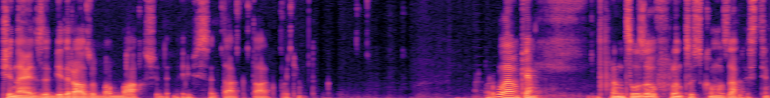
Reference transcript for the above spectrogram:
Чи навіть відразу бабах сюди, і все так, так, потім так. Проблемки. Француза у французькому захисті.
